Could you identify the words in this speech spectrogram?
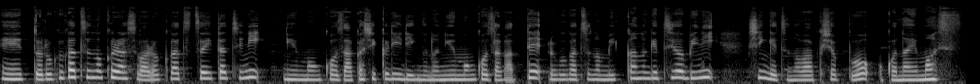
えー、っと、6月のクラスは6月1日に入門講座、アカシックリーディングの入門講座があって、6月の3日の月曜日に新月のワークショップを行います。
